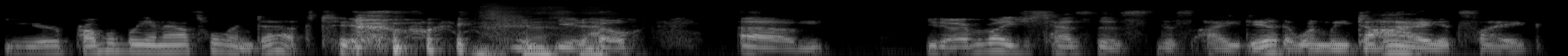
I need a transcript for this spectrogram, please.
you're probably an asshole in death too. you know, um, you know, everybody just has this this idea that when we die, it's like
